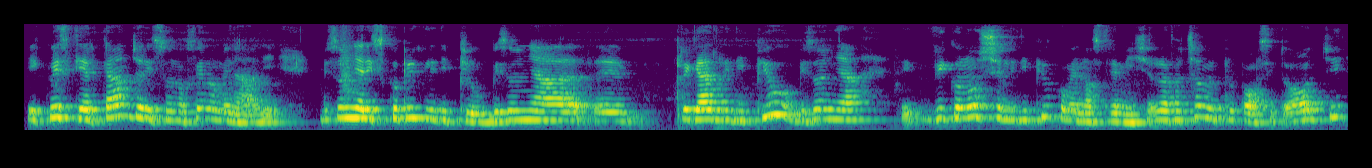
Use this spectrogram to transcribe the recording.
E questi arcangeli sono fenomenali, bisogna riscoprirli di più, bisogna... Eh, pregarli di più, bisogna eh, riconoscerli di più come nostri amici. Allora facciamo il proposito. Oggi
